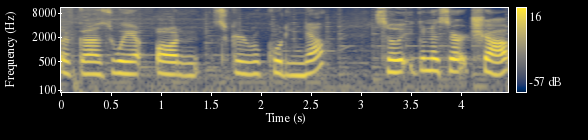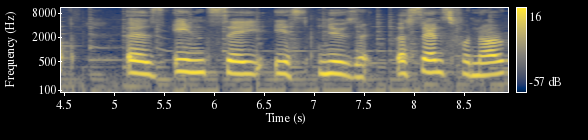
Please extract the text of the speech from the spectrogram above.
So guys, we're on screen recording now. So you're gonna search up is NCS Music. That stands for No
